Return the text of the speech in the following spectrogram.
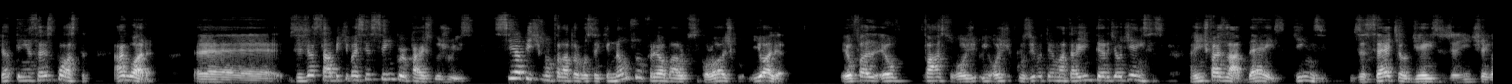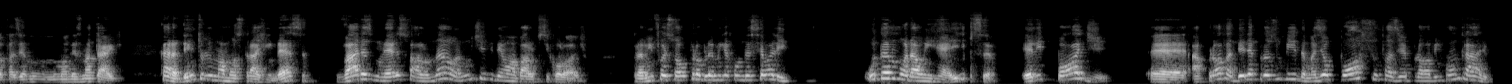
Já tem essa resposta. Agora, é, você já sabe que vai ser sim por parte do juiz. Se a vítima falar para você que não sofreu abalo psicológico, e olha, eu, faz, eu faço, hoje, hoje inclusive eu tenho uma tarde inteira de audiências. A gente faz lá 10, 15, 17 audiências, a gente chega fazer numa mesma tarde. Cara, dentro de uma amostragem dessa, várias mulheres falam: não, eu não tive nenhum abalo psicológico. Para mim foi só o problema que aconteceu ali. O dano moral em ré ipsa, ele pode é, a prova dele é presumida, mas eu posso fazer prova em contrário.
